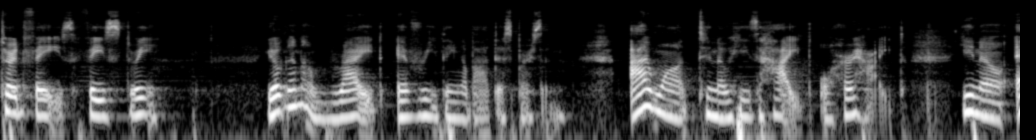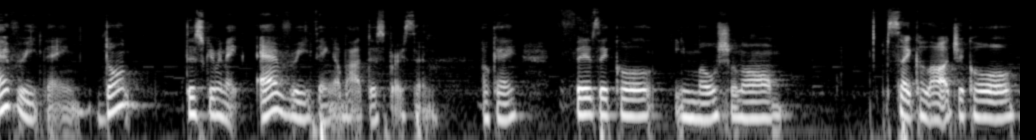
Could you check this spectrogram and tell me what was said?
third phase, phase three, you're gonna write everything about this person. I want to know his height or her height you know, everything. Don't discriminate everything about this person, okay? Physical, emotional, psychological,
